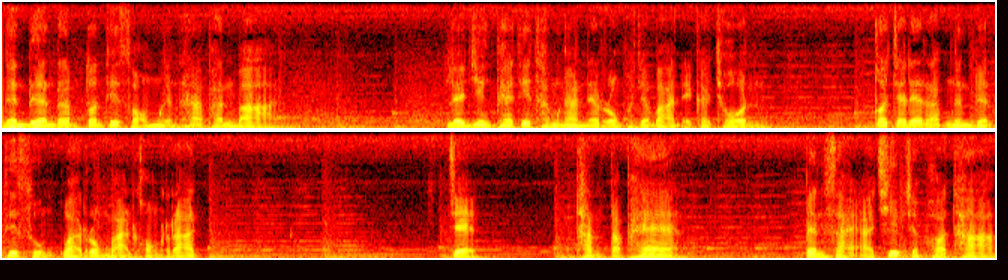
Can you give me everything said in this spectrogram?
เงินเดือนเริ่มต้นที่ 25,000 บาท และยิ่งแพทย์ที่ทำงานในโรงพยาบาลเอกชน ก็จะได้รับเงินเดือนที่สูงกว่าโรงพยาบาลของรัฐ 7. ทันตแพทย์ เป็นสายอาชีพเฉพาะทาง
